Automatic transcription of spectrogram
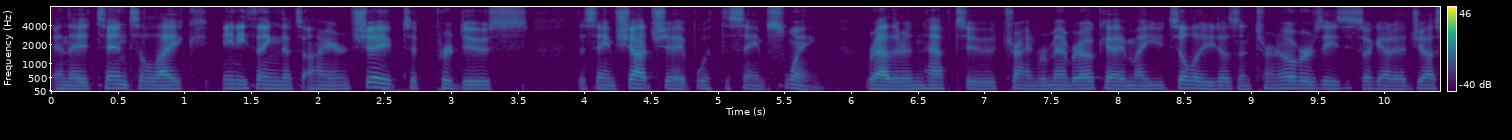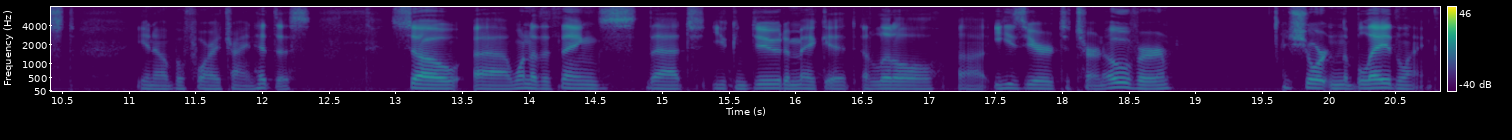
And they tend to like anything that's iron shaped to produce the same shot shape with the same swing, rather than have to try and remember, okay, my utility doesn't turn over as easy, so I got to adjust, you know, before I try and hit this. So uh, one of the things that you can do to make it a little uh, easier to turn over is shorten the blade length.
